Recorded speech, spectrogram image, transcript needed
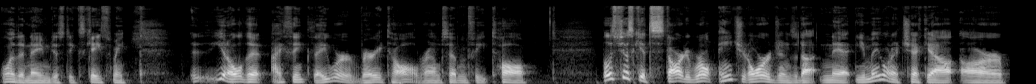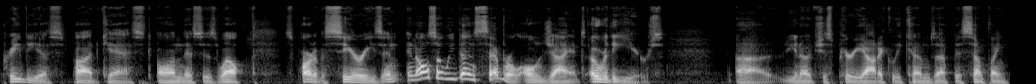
Boy, the name just escapes me. Uh, you know, that I think they were very tall, around seven feet tall. But let's just get started. We're on ancientorigins.net. You may want to check out our previous podcast on this as well. It's part of a series. And, and also, we've done several on giants over the years. Uh, you know, it just periodically comes up as something.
